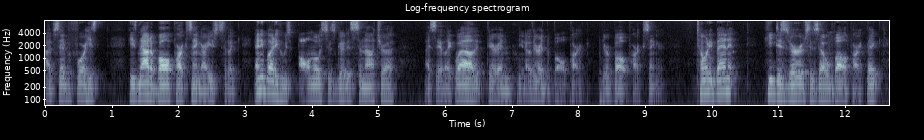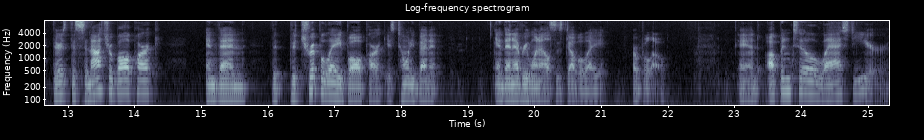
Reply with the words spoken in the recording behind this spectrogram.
I've said before he's he's not a ballpark singer. I used to like anybody who's almost as good as Sinatra. I say like, well, they're in you know they're in the ballpark. They're a ballpark singer. Tony Bennett, he deserves his own ballpark. Like there's the Sinatra ballpark, and then the the AAA ballpark is Tony Bennett, and then everyone else is Double A or below. And up until last year,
